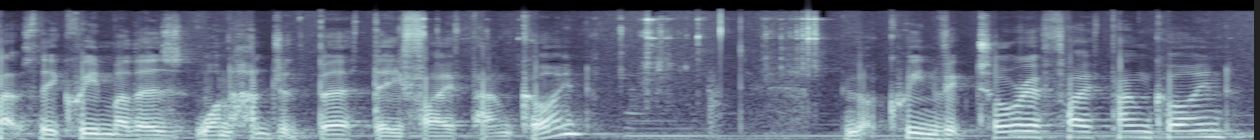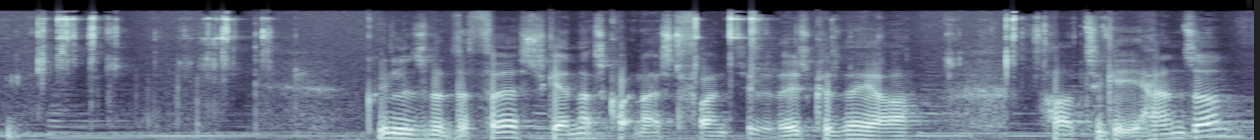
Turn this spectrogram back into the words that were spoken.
That's the Queen Mother's 100th birthday £5 coin. We've got Queen Victoria £5 coin. Queen Elizabeth I, again, that's quite nice to find two of those because they are hard to get your hands on.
